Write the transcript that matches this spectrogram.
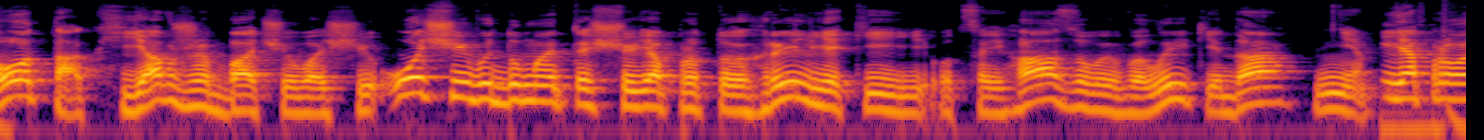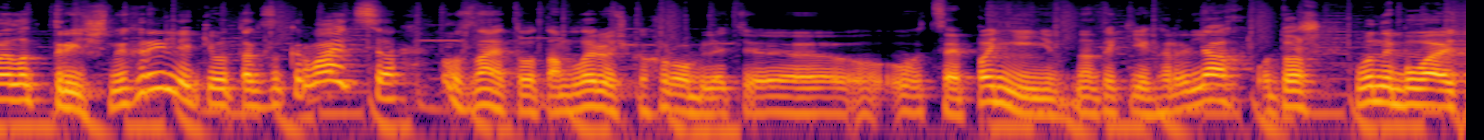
Отак, я вже бачу ваші очі. Ви думаєте, що я про той гриль, який оцей газовий, великий, да? Ні. Я про електричний гриль, який отак закривається. Ну, знаєте, там в ларьочках роблять е, це панінів на таких грилях. Отож, вони бувають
